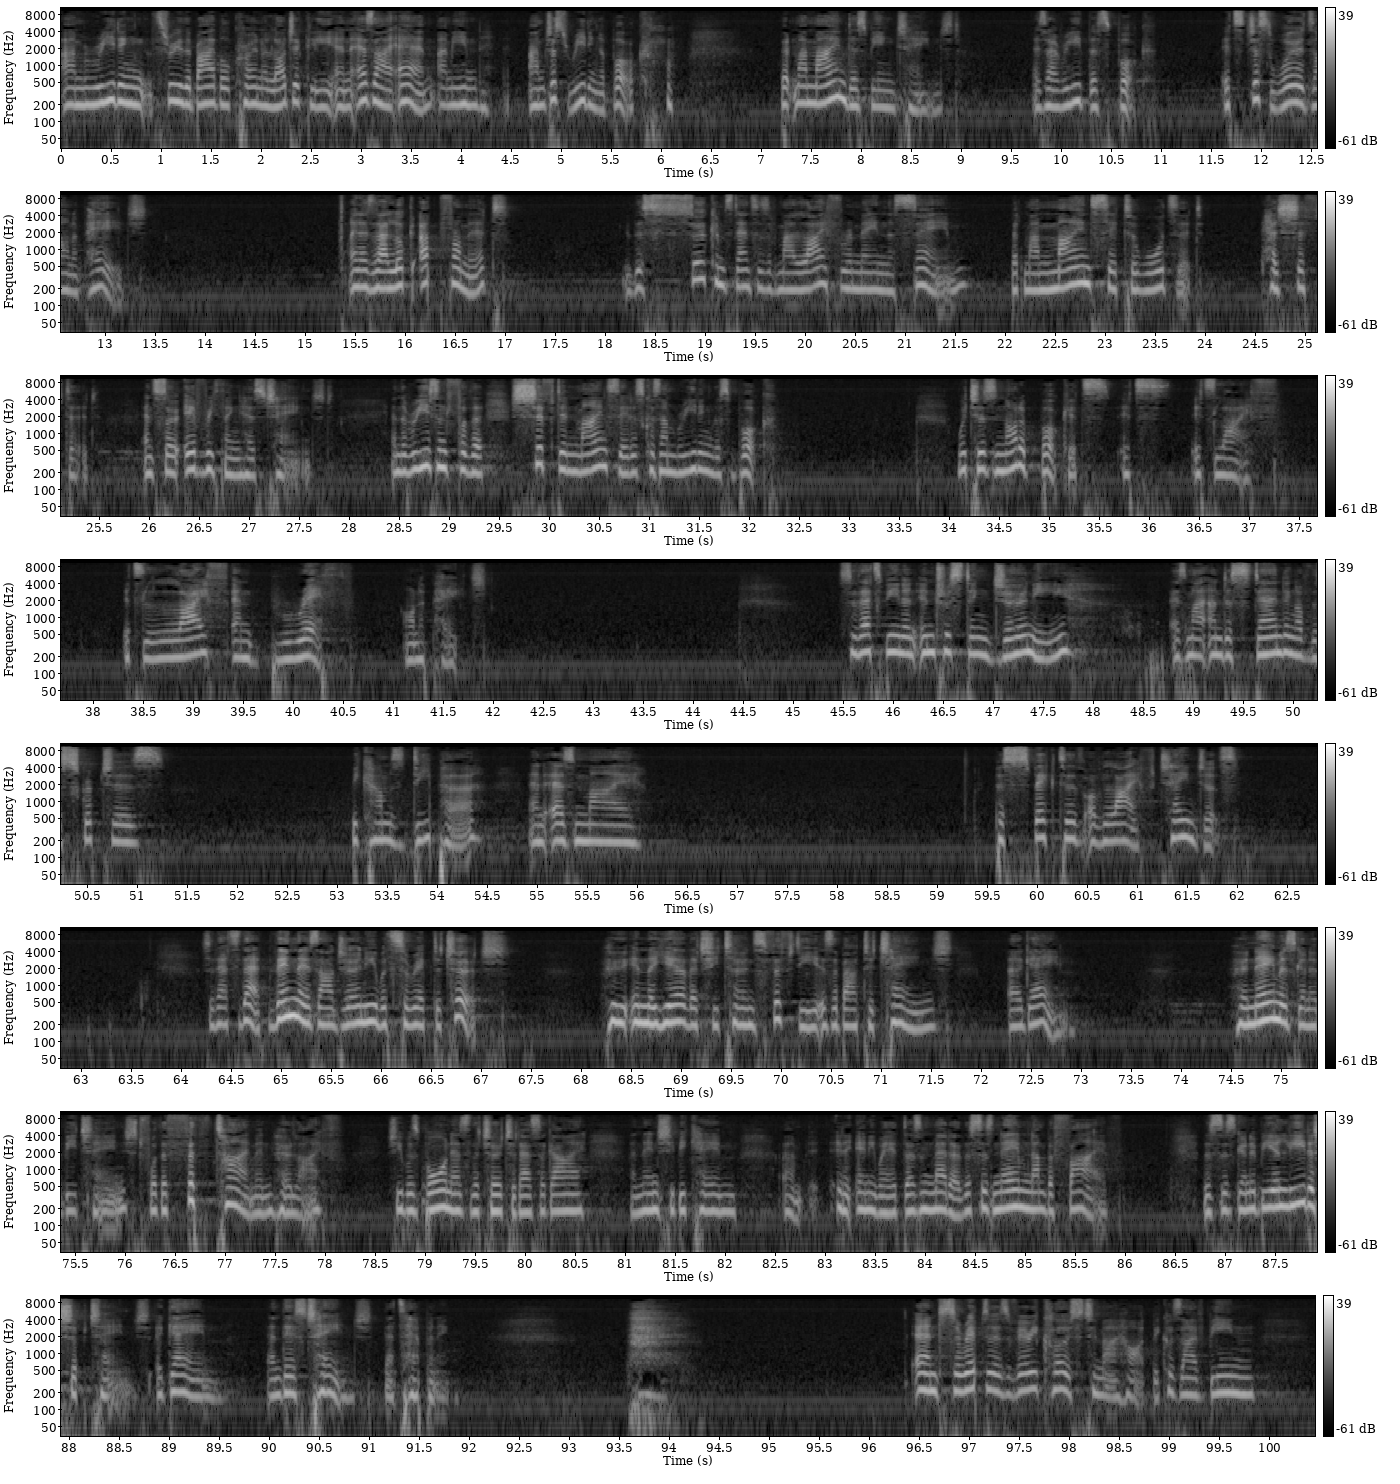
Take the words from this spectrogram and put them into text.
I'm reading through the Bible chronologically, and as I am, I mean, I'm just reading a book. but my mind is being changed as I read this book. It's just words on a page. And as I look up from it, the circumstances of my life remain the same, but my mindset towards it has shifted. And so everything has changed. And the reason for the shift in mindset is because I'm reading this book, which is not a book, it's, it's, it's life. It's life and breath on a page. So that's been an interesting journey as my understanding of the scriptures becomes deeper and as my perspective of life changes. So that's that. Then there's our journey with Sarepta Church, who in the year that she turns 50 is about to change again. Her name is going to be changed for the fifth time in her life. She was born as the church at Assagay, and then she became, um, anyway, it doesn't matter. This is name number five. This is going to be a leadership change again, and there's change that's happening. And Sarepta is very close to my heart because I've been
